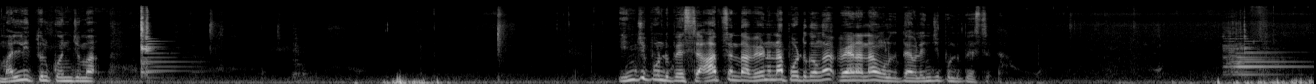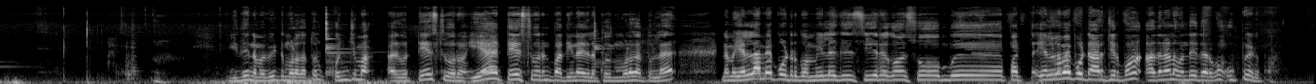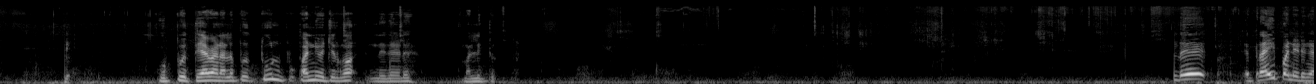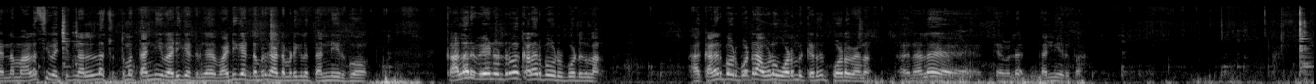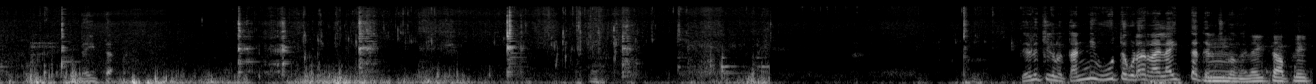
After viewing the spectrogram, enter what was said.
மல்லித்தூள் கொஞ்சமா. இஞ்சி பூண்டு பேஸ்ட் ஆப்ஷன் தான். வேணும்னா போட்டுக்கோங்க வேணாம்னா உங்களுக்கு தேவையில்லை. இஞ்சி பூண்டு பேஸ்ட் இது நம்ம வீட்டு மிளகாத்தூள் கொஞ்சமாக அது ஒரு டேஸ்ட் வரும். ஏன் டேஸ்ட் வரும்னு பார்த்தீங்கன்னா இதில் மிளகாத்தூளில் நம்ம எல்லாமே போட்டிருப்போம். மிளகு சீரகம் சோம்பு பட்டை எல்லாமே போட்டு அரைச்சிருப்போம். அதனால் வந்து இதாக இருக்கும். உப்பு எடுப்போம். உப்பு தேவையான அளவு தூள் பண்ணி வச்சுருக்கோம். இந்த இதை எடு. மல்லித்தூள். வந்து ட்ரை பண்ணிவிடுங்க நம்ம அலசி வச்சுட்டு நல்லா சுத்தமாக தண்ணி வடிகட்டுங்க. வடிகட்டின பிறகு ஆட்டோமேட்டிக்கில் தண்ணி இருக்கும். கலர் வேணுன்றவங்க கலர் பவுடர் போட்டுக்கலாம். கலர் பவுடர் போட்டால் அவ்வளோ உடம்பு கெடுது போட வேணாம். அதனால தேவையில்ல தண்ணி எடுப்பா. லைட்டாக தெளிச்சுக்கணும். தண்ணி ஊற்றக்கூடாது லைட்டாக தெளிச்சுக்கோங்க. லைட்டாக அப்ளை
